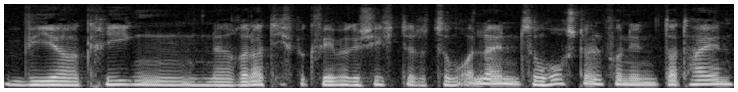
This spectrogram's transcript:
Wir kriegen eine relativ bequeme Geschichte zum Online, zum Hochstellen von den Dateien.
